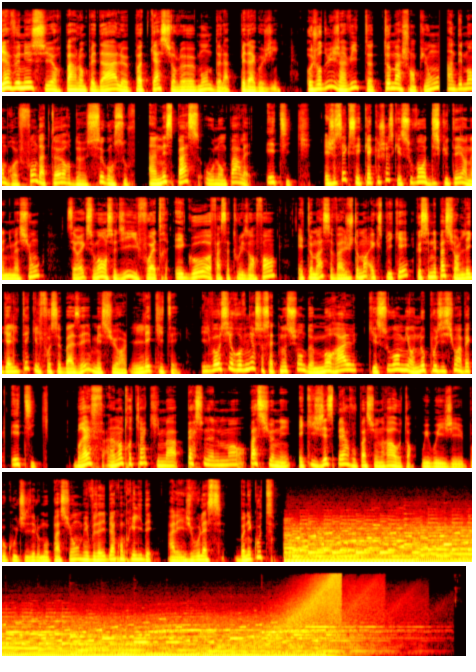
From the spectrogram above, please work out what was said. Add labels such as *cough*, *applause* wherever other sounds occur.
Bienvenue sur Parlons Pédale, le podcast sur le monde de la pédagogie. Aujourd'hui, j'invite Thomas Champion, un des membres fondateurs de Second Souffle, un espace où l'on parle éthique. Et je sais que c'est quelque chose qui est souvent discuté en animation. C'est vrai que souvent on se dit il faut être égaux face à tous les enfants. Et Thomas va justement expliquer que ce n'est pas sur l'égalité qu'il faut se baser, mais sur l'équité. Il va aussi revenir sur cette notion de morale qui est souvent mise en opposition avec éthique. Bref, un entretien qui m'a personnellement passionné et qui j'espère vous passionnera autant. Oui, oui, j'ai beaucoup utilisé le mot passion, mais vous avez bien compris l'idée. Allez, je vous laisse. Bonne écoute.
